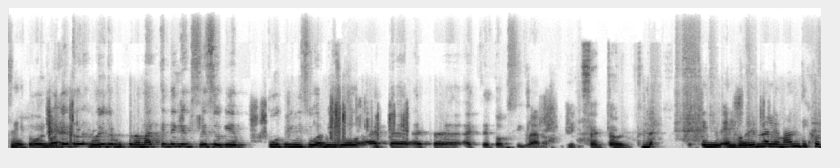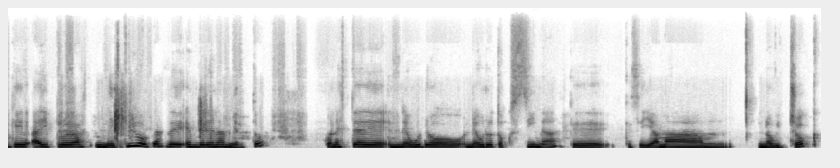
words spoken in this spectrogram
Sí. como no, hay otro- no hay otra persona más que tenga acceso que Putin y sus amigos a, esta, a, esta- a este tóxico. Claro. Exactamente. el, el gobierno alemán dijo que hay pruebas inequívocas de envenenamiento con este neuro, neurotoxina que, que se llama mm, Novichok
